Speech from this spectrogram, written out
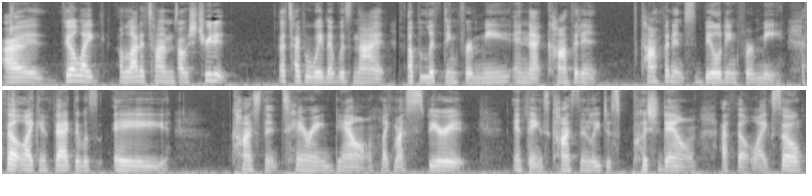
I feel like a lot of times I was treated a type of way that was not uplifting for me and not confident confidence building for me. I felt like in fact it was a constant tearing down, like my spirit and things constantly just pushed down. I felt like so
